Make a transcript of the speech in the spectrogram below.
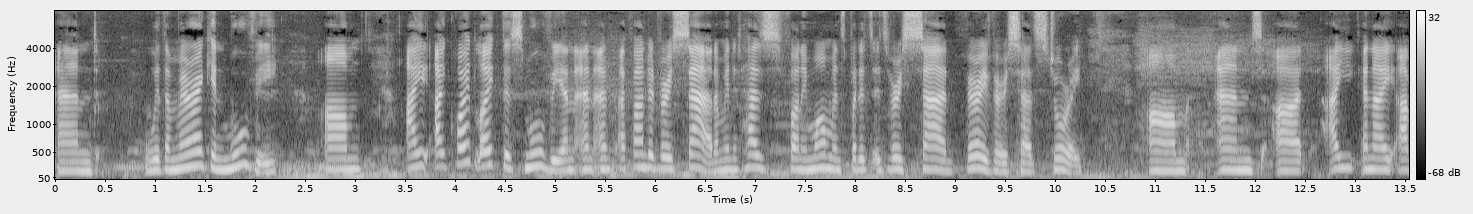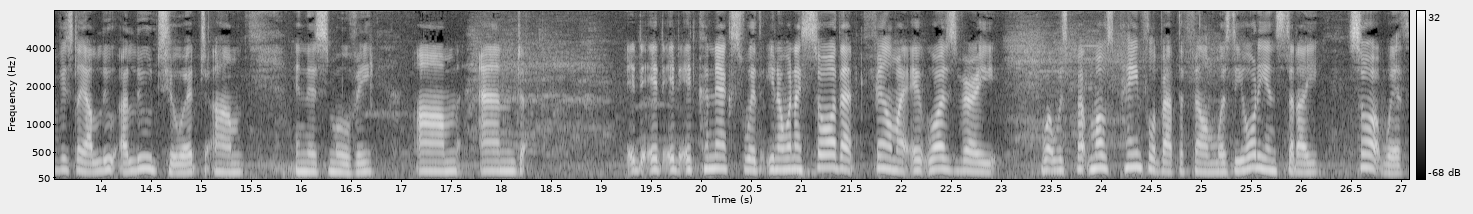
and with American Movie, um, I, I quite like this movie, and, and, I found it very sad. I mean, it has funny moments, but it's, it's very sad, very, very sad story. Um, and uh, I and I obviously allude, allude to it um, in this movie, um, and it, it, it, it, connects with you know when I saw that film, I, it was very what was most painful about the film was the audience that I saw it with,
